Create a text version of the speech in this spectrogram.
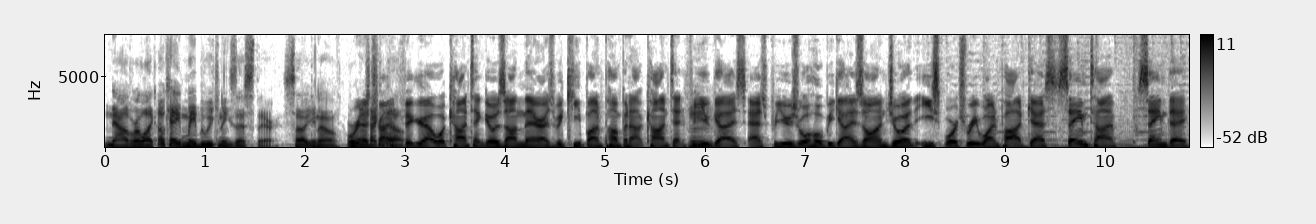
now we're like, okay, maybe we can exist there. So you know, We're gonna try and out. figure out what content goes on there as we keep on pumping out content for Mm. you guys. As per usual, hope you guys all enjoy the Esports Rewind podcast. Same time, same day,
